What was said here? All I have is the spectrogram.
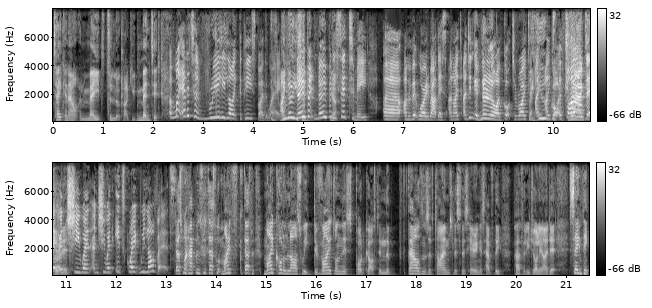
taken out and made to look like you'd meant it. And my editor really liked the piece, by the way. I know you Nobody, said- nobody yeah. said to me, uh, "I'm a bit worried about this," and I, I didn't go, "No, no, no, I've got to write it." But you I, I, got I filed dragged it, and she went, and she went, "It's great, we love it." That's what happens with that's what my that's what, my column last week devised on this podcast in the thousands of times listeners hearing us have the perfectly jolly idea. Same thing,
